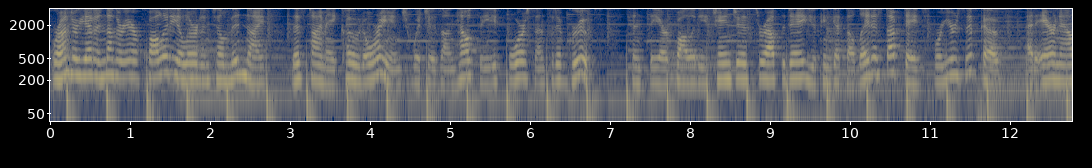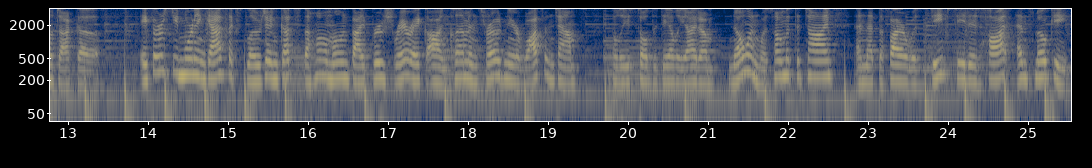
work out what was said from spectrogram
We're under yet another air quality alert until midnight, this time a code orange, which is unhealthy for sensitive groups. Since the air quality changes throughout the day, you can get the latest updates for your zip code at airnow.gov. A Thursday morning gas explosion guts the home owned by Bruce Rarick on Clements Road near Watsontown. Police told the Daily Item no one was home at the time and that the fire was deep seated, hot, and smoky.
